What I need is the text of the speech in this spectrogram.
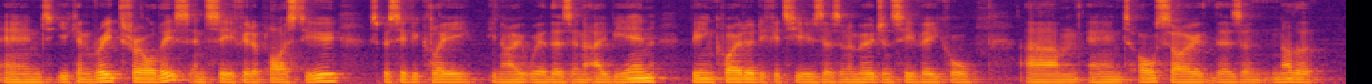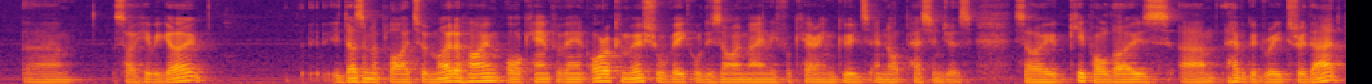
And you can read through all this and see if it applies to you, specifically, you know, where there's an ABN being quoted, if it's used as an emergency vehicle. Um, and also there's another, um, so here we go. it doesn't apply to a motorhome or camper van or a commercial vehicle designed mainly for carrying goods and not passengers. So keep all those, um, have a good read through that,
